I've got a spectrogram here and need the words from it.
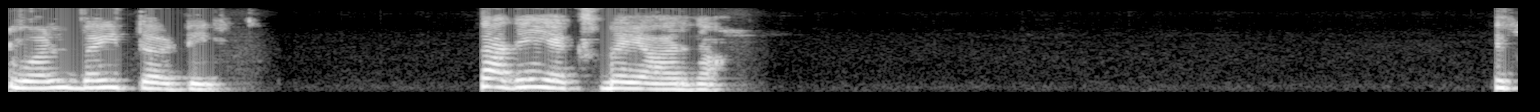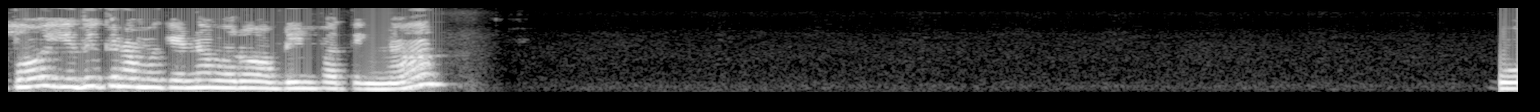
twelve by thirty அதே எக்ஸ் பை ஆர் தான். இப்போ இதுக்கு நமக்கு என்ன வரும் அப்படின்னு பாத்தீங்கன்னா ஓ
